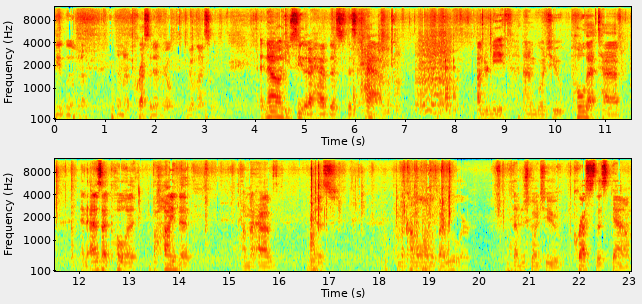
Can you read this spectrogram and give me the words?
the aluminum. And I'm going to press it in real, real nicely. And now you see that I have this, this tab underneath. And I'm going to pull that tab and as I pull it, behind it, I'm going to have this, I'm going to come along with my ruler, and I'm just going to press this down.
